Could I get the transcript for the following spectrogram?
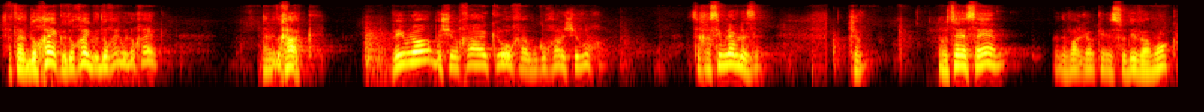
כשאתה דוחק ודוחק ודוחק ודוחק, אתה נדחק. ואם לא, בשמך לך, ובמקומך ישיבוך. צריך לשים לב לזה. עכשיו, אני רוצה לסיים, בדבר גם כן יסודי ועמוק,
